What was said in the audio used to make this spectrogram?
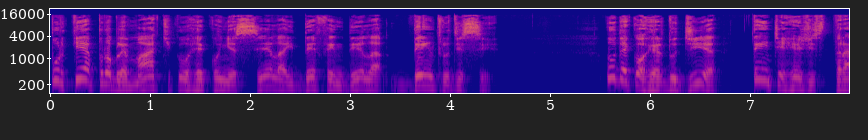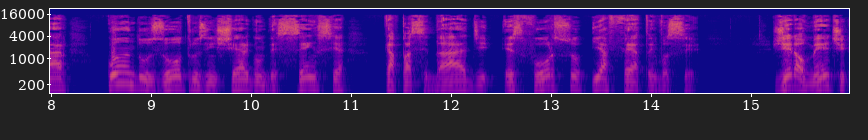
por que é problemático reconhecê-la e defendê-la dentro de si? No decorrer do dia, tente registrar quando os outros enxergam decência, capacidade, esforço e afeto em você. Geralmente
